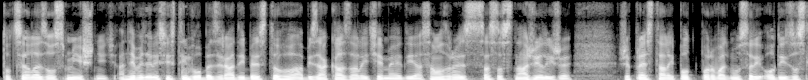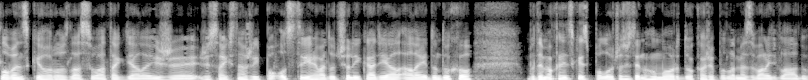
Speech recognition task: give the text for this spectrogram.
to celé zosmiešniť. A nevedeli si s tým vôbec rady bez toho, aby zakázali tie médiá. Samozrejme sa sa snažili, že, že prestali podporovať, museli odísť zo slovenského rozhlasu a tak ďalej, že, že sa ich snažili poodstriehavať do čelikadiaľ, ale jednoducho v demokratickej spoločnosti ten humor dokáže podľa mňa zvaliť vládu.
